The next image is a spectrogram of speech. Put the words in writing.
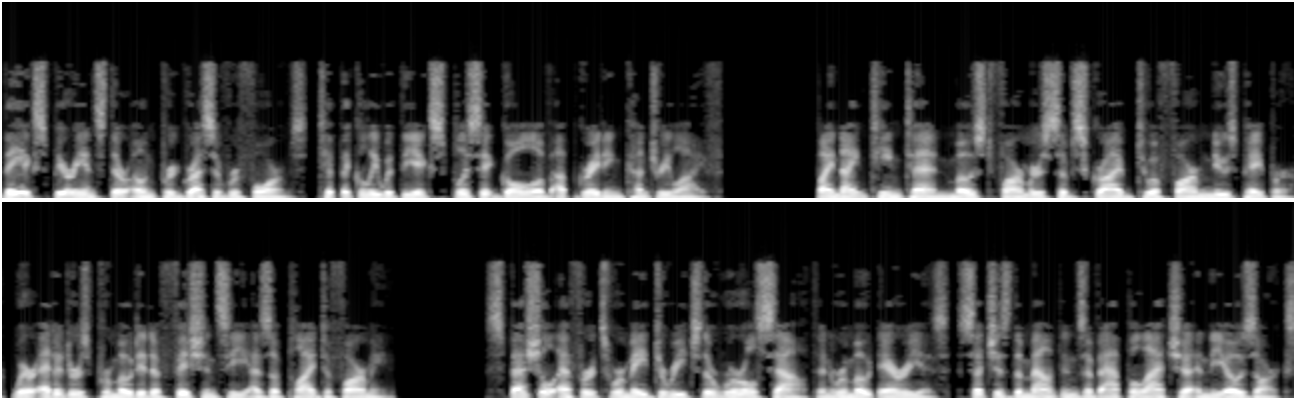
They experienced their own progressive reforms, typically with the explicit goal of upgrading country life. By 1910 most farmers subscribed to a farm newspaper, where editors promoted efficiency as applied to farming. Special efforts were made to reach the rural South and remote areas, such as the mountains of Appalachia and the Ozarks.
